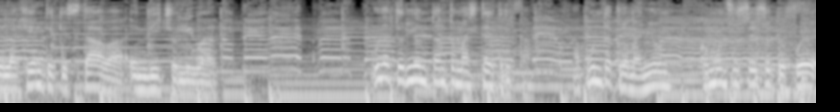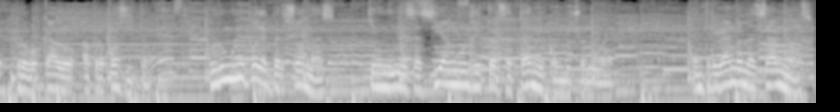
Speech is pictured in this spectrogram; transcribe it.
de la gente que estaba en dicho lugar. Una teoría un tanto más tétrica apunta a Cromañón como un suceso que fue provocado a propósito por un grupo de personas quienes hacían un ritual satánico en dicho lugar, entregando las almas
